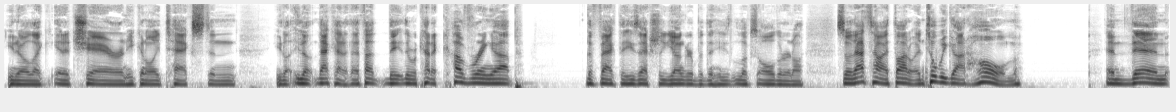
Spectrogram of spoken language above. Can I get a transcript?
you know, like in a chair, and he can only text and you know, you know that kind of. thing. I thought they, they were kind of covering up the fact that he's actually younger, but then he looks older and all. So that's how I thought it until we got home, and then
